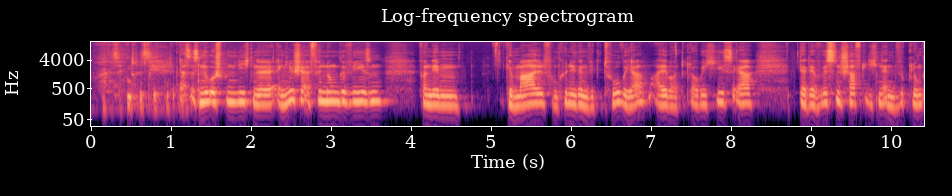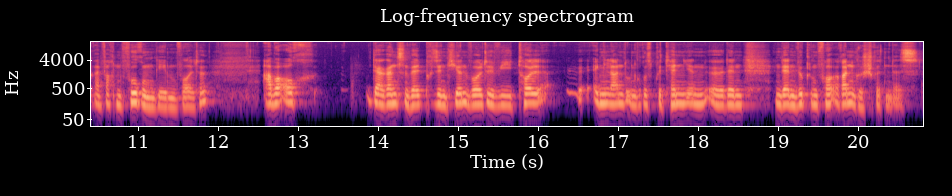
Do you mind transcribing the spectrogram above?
Das interessiert mich. Das ist eine ursprünglich eine englische Erfindung gewesen von dem Gemahl von Königin Victoria, Albert, glaube ich, hieß er, der der wissenschaftlichen Entwicklung einfach ein Forum geben wollte, aber auch der ganzen Welt präsentieren wollte, wie toll England und Großbritannien äh, denn in der Entwicklung vorangeschritten ist.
